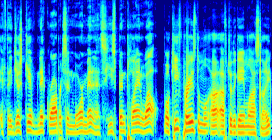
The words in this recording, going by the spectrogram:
if they just give Nick Robertson more minutes, he's been playing well. Well, Keefe praised him uh, after the game last night.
